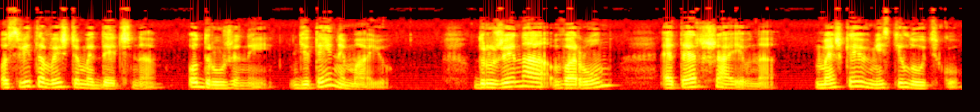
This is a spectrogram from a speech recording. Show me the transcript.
освіта вища медична, одружений, дітей не маю. Дружина Варум Етер Шаївна мешкає в місті Луцьку.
